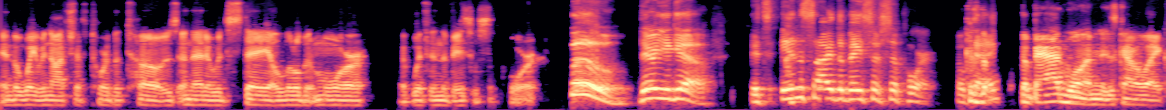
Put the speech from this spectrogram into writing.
and the weight would not shift toward the toes, and then it would stay a little bit more within the base of support. Boom! There you go. It's inside the base of support. Okay. the, the bad one is kind of like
